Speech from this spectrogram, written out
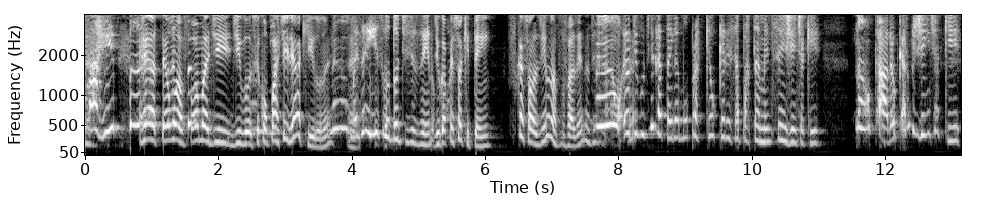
ela ri tanto. É até uma forma de, de você compartilhar aquilo, né? Não, mas é isso que eu tô te dizendo. Digo, a pessoa que tem, fica sozinho na fazenda? Digo, Não, eu digo direto a ele, amor, pra que eu quero esse apartamento sem gente aqui? Não, cara, eu quero gente aqui.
